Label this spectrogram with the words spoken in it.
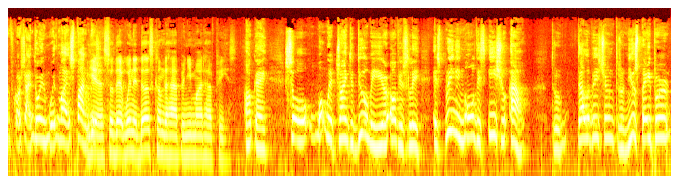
Of course, I'm doing with my Spanglish. Yeah, so that when it does come to happen, you might have peace. Okay, so what we're trying to do over here, obviously, is bringing all this issue out through television, through newspaper,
